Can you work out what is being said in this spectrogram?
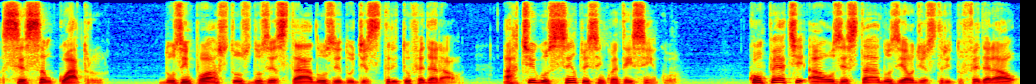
Seção 4. Dos impostos dos Estados e do Distrito Federal. Artigo 155. Compete aos Estados e ao Distrito Federal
